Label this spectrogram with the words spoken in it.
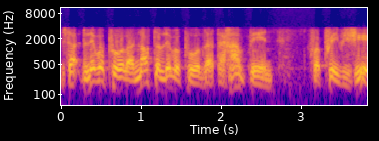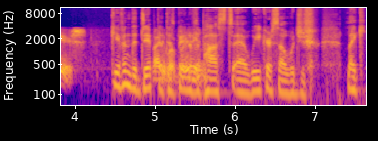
is that Liverpool are not the Liverpool that they have been for previous years. given the dip Right, that there's been over the past uh, week or so, would you like?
